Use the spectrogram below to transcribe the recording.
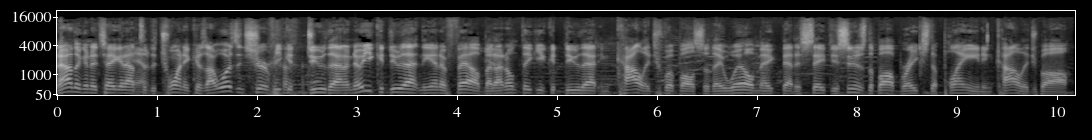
Now they're going to take it out to the 20 because I wasn't sure if he could do that. I know you could do that in the NFL, but I don't think you could do that in college football. So they will make that a safety. As soon as the ball breaks the plane in college ball,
